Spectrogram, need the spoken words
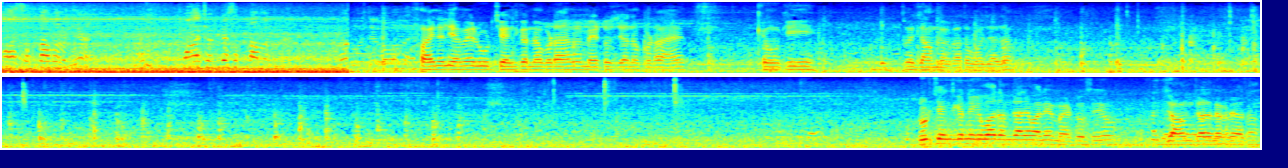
पाँच सत्तावन भैया। पाँच अभी सत्तावन फाइनली हमें रूट चेंज करना पड़ा है हमें मेट्रो से जाना पड़ा है क्योंकि उसमें जाम लग रहा था बहुत ज़्यादा। रूट चेंज करने के बाद हम जाने वाले हैं मेट्रो से। जाम ज़्यादा लग रहा था।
